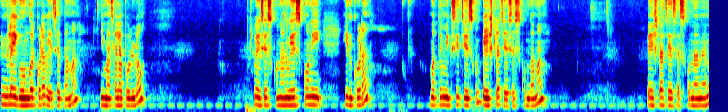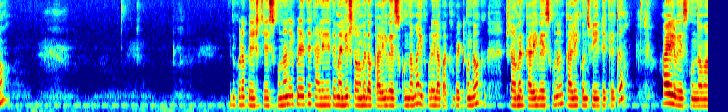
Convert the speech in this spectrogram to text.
ఇందులో ఈ గోంగూర కూడా వేసేద్దామా? ఈ మసాలా పొడిలో. వేసేసుకున్నాను. వేసుకొని ఇది కూడా మొత్తం మిక్సీ చేసుకుని పేస్ట్లా చేసేసుకుందామా? పేస్ట్లా చేసేసుకున్నాను నేను. ఇది కూడా పేస్ట్ చేసుకున్నాను. ఇప్పుడైతే కళీ అయితే మళ్ళీ స్టవ్ మీద ఒక కళీ వేసుకుందామా? ఇది కూడా ఇలా పక్కన పెట్టుకుందాం స్టవ్ మీద కళీ వేసుకున్నాను. కళీ కొంచెం హీట్ ఎక్కాక ఆయిల్ వేసుకుందామా?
